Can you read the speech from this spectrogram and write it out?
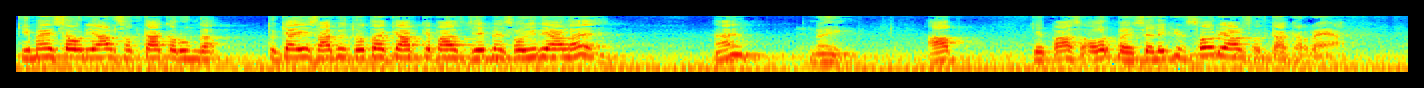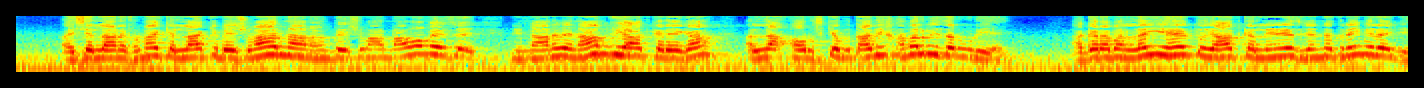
کہ میں سو ریال صدقہ کروں گا، تو کیا یہ ثابت ہوتا ہے کہ آپ کے پاس جیب میں سو ہی ریال ہے؟ ہاں؟ نہیں۔ آپ کے پاس اور پیسے، لیکن سو ریال صدقہ کر رہے ہیں آپ۔ ایسے اللہ نے فرمایا کہ اللہ کے بے شمار نام ہیں۔ ان بے شمار ناموں میں سے ننانوے نام جو یاد کرے گا، اللہ اور اس کے مطابق عمل بھی ضروری ہے۔ اگر عمل نہیں ہے تو یاد کر لینے سے جنت نہیں ملے گی۔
